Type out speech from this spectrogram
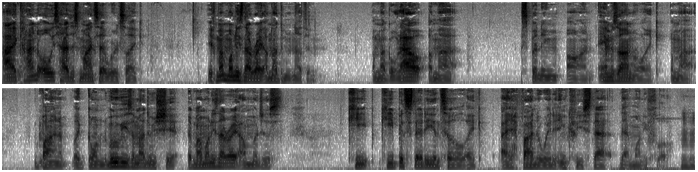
I kind of always had this mindset where it's like, if my money's not right, I'm not doing nothing. I'm not going out. I'm not spending on Amazon or like I'm not buying a, like going to the movies. I'm not doing shit. If my money's not right, I'm gonna just keep keep it steady until like I find a way to increase that that money flow. hmm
